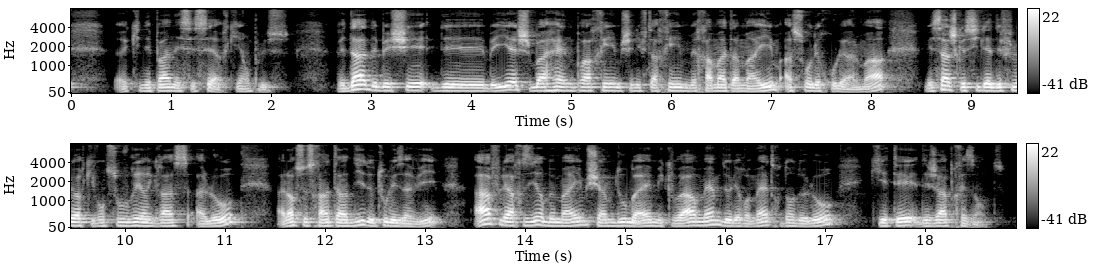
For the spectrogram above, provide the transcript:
qui n'est pas nécessaire, qui est en plus. Veda de beyesh bahen prachim sheniftachim mechamat amaim asur lechule alma. Mais sache que s'il y a des fleurs qui vont s'ouvrir grâce à l'eau, alors ce sera interdit de tous les avis. Af leachzir bemaim shamdu bahem ikvar, même de les remettre dans de l'eau qui était déjà présente.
